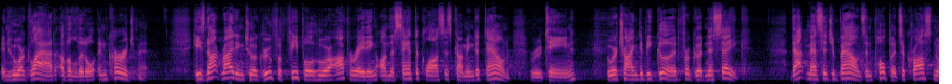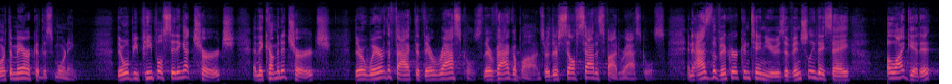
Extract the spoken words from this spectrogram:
and who are glad of a little encouragement. He's not writing to a group of people who are operating on the Santa Claus is coming to town routine, who are trying to be good for goodness sake. That message abounds in pulpits across North America this morning. There will be people sitting at church, and they come into church, they're aware of the fact that they're rascals, they're vagabonds, or they're self satisfied rascals. And as the vicar continues, eventually they say, Oh, I get it.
